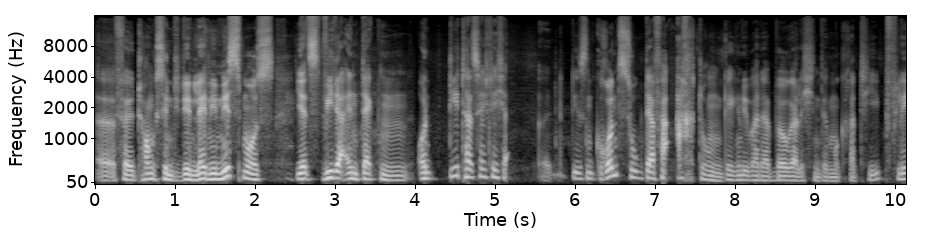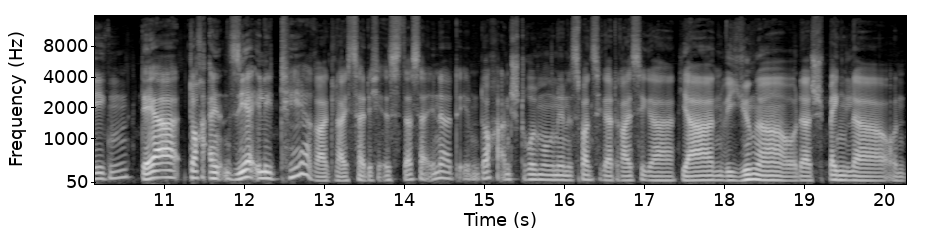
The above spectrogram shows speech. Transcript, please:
äh, Feuilletons sind, die den Leninismus jetzt wiederentdecken und die tatsächlich diesen Grundzug der Verachtung gegenüber der bürgerlichen Demokratie pflegen, der doch ein sehr elitärer gleichzeitig ist. Das erinnert eben doch an Strömungen in den 20er, 30er Jahren wie Jünger oder Spengler und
